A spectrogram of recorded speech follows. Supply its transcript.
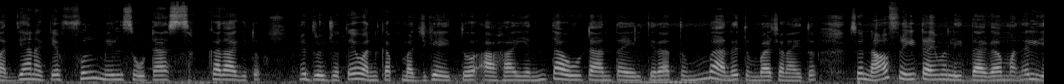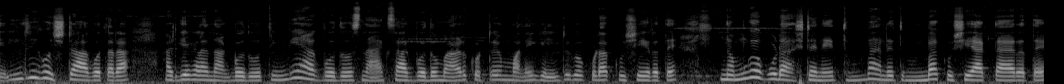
ಮಧ್ಯಾಹ್ನಕ್ಕೆ ಫುಲ್ ಮೀಲ್ಸ್ ಊಟ, ಸಕ್ಕದಾಗಿತ್ತು. ಇದ್ರ ಜೊತೆ ಒಂದು ಕಪ್ ಮಜ್ಜಿಗೆ ಇತ್ತು. ಆಹಾ, ಎಂಥ ಊಟ ಅಂತ ಹೇಳ್ತೀರಾ? ತುಂಬ ಅಂದರೆ ತುಂಬ ಚೆನ್ನಾಗಿತ್ತು. ಸೊ ನಾವು ಫ್ರೀ ಟೈಮಲ್ಲಿ ಇದ್ದಾಗ ಮನೇಲಿ ಎಲ್ರಿಗೂ ಇಷ್ಟ ಆಗೋ ಥರ ಅಡುಗೆಗಳನ್ನು ಆಗ್ಬೋದು, ತಿಂಡಿ ಆಗ್ಬೋದು ಸ್ನ್ಯಾಕ್ಸ್ ಆಗ್ಬೋದು ಮಾಡಿಕೊಟ್ರೆ ಮನೆಗೆ ಎಲ್ರಿಗೂ ಕೂಡ ಖುಷಿ ಇರುತ್ತೆ. ನಮಗೂ ಕೂಡ ಅಷ್ಟೇ ತುಂಬ ಅಂದರೆ ತುಂಬ ಖುಷಿ ಆಗ್ತಾ ಇರುತ್ತೆ.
